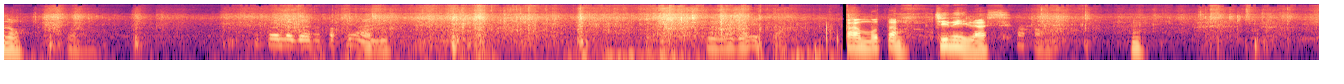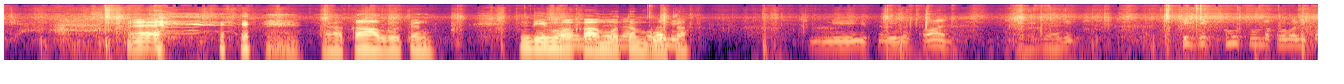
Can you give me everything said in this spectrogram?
Ano? Ito nagatatak si Ali. Ito ang nagait ah. Kamot ang chinilas. Kakamo. Nakakamot ang hindi mo kakamot ang buta. Ni nakuhan. Ganit. Higit ko tulak naman ito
